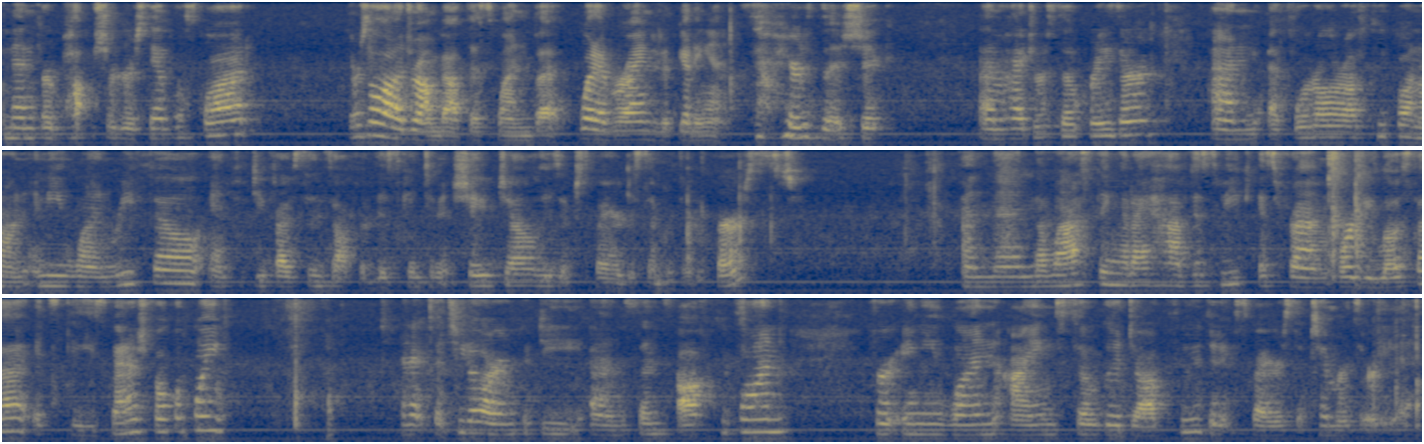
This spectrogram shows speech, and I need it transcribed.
And then for Pop Sugar Sample Squad, there's a lot of drama about this one, but whatever, I ended up getting it. So here's the Schick um, Hydro Silk Razor and a $4 off coupon on any one refill and 55 cents off of this Skintimate Shave Gel. These expire December 31st. And then the last thing that I have this week is from Orgullosa. It's the Spanish Vocalpoint, and it's a $2.50 um, off coupon for any one I'm So Good dog food that expires September 30th.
